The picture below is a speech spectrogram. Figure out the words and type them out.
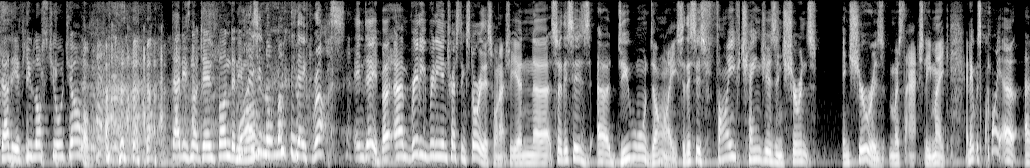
Daddy, have you lost your job? Daddy's not James Bond anymore. Why is it not Mufti Day for us? Indeed, but um, really, really interesting story. This one actually, and uh, so this is uh, do or die. So this is five changes insurance insurers must actually make, and it was quite a, a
